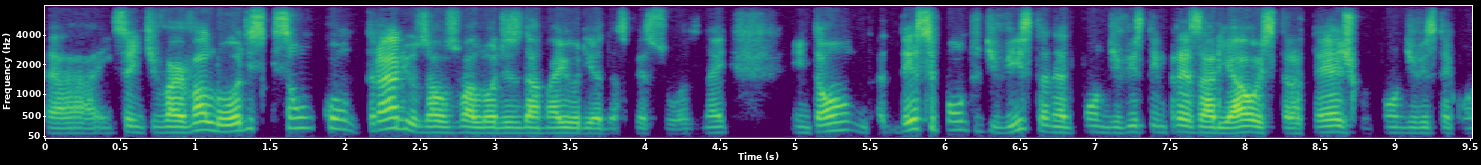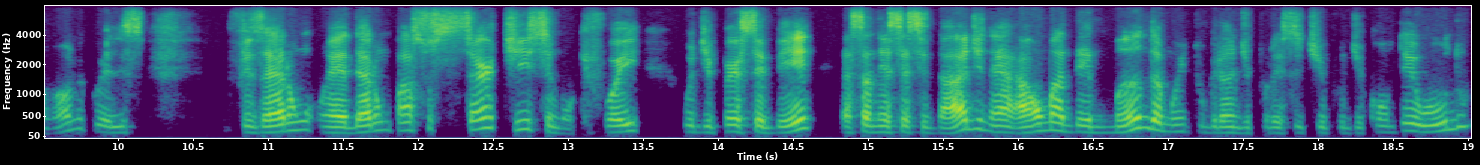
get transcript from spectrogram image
a incentivar valores que são contrários aos valores da maioria das pessoas, né? Então, desse ponto de vista, né? Do ponto de vista empresarial, estratégico, do ponto de vista econômico, eles fizeram, é, deram um passo certíssimo, que foi Tipo de perceber essa necessidade, né? Há uma demanda muito grande por esse tipo de conteúdo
